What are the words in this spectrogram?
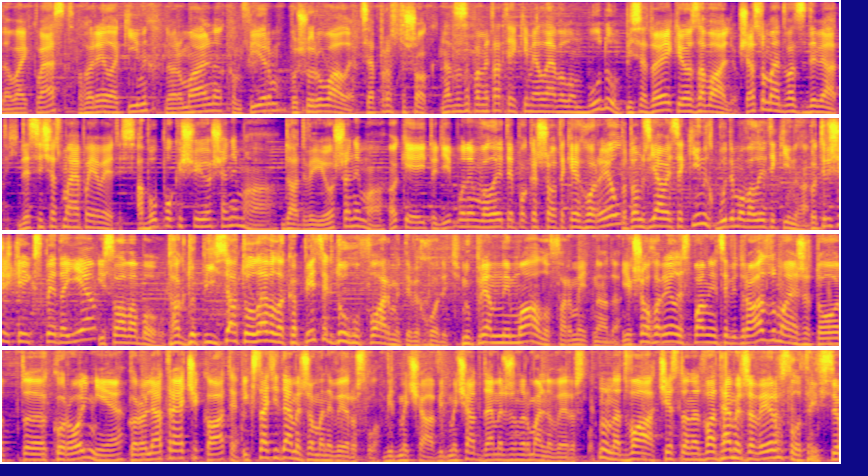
давай квест. Горила Кінг. Нормально, конфірм. Пошурували. Це просто шок. Надо запам'ятати, яким я левелом буду після того, як його завалю. Зараз у мене 29-й. Десь він зараз має появитись. Або поки що його ще нема. Да, дві його ще нема. Окей, тоді будемо валити поки що таких горил. Потім з'явиться кінг, будемо валити кінга. Бо трішечки XP дає, і слава Богу. Так, до 50-го левела капець як довго фармити виходить. Ну прям немало фармить треба. Якщо горили спавняться відразу майже, то от е, король ні. Короля треба чекати. І кстати, демеджа в мене виросло. Від меча. Від меча демеджа нормально виросло. Ну, на 2, чисто на 2 демеджа виросло, та й все.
